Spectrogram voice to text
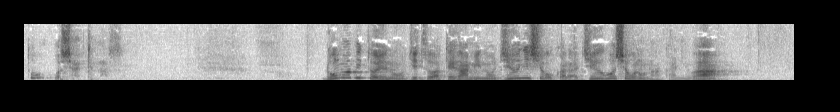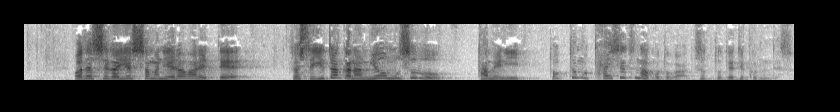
とおっしゃっています。ローマ人への実は手紙の12章から15章の中には、私がイエス様に選ばれて、そして豊かな実を結ぶために、とっても大切なことがずっと出てくるんです。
